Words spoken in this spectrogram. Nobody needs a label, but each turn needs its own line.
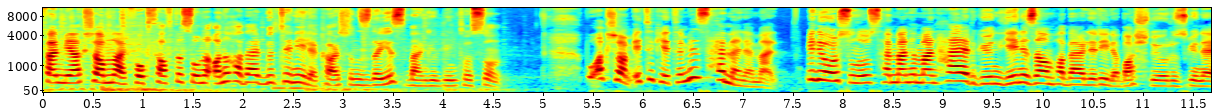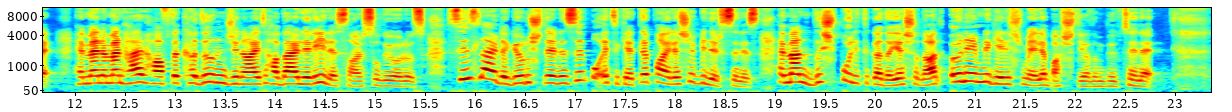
Efendim iyi akşamlar. Fox hafta sonu ana haber bülteniyle karşınızdayız. Ben Gülbin Tosun. Bu akşam etiketimiz hemen hemen. Biliyorsunuz hemen hemen her gün yeni zam haberleriyle başlıyoruz güne. Hemen hemen her hafta kadın cinayeti haberleriyle sarsılıyoruz. Sizler de görüşlerinizi bu etiketle paylaşabilirsiniz. Hemen dış politikada yaşanan önemli gelişmeyle başlayalım bültene.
